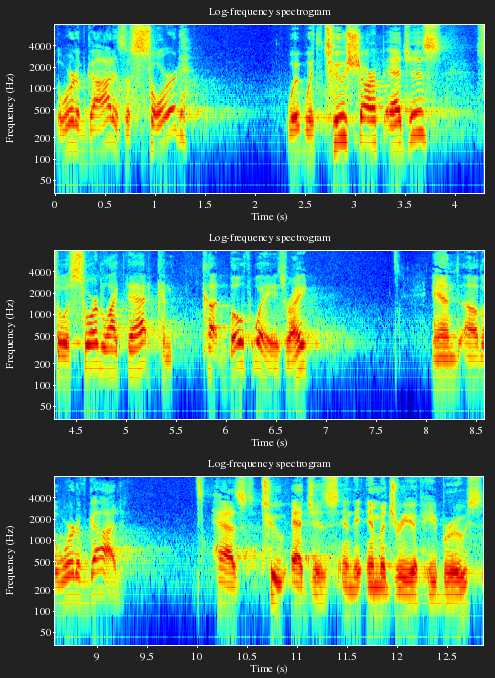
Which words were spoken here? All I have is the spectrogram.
the Word of God is a sword with, with two sharp edges. So, a sword like that can cut both ways, right? And uh, the Word of God has two edges in the imagery of Hebrews.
